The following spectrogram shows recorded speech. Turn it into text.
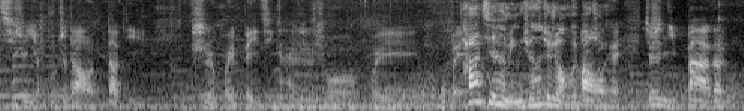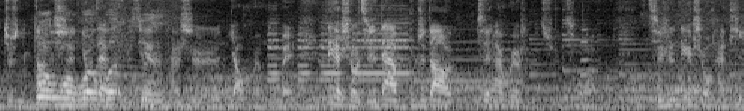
其实也不知道到底是回北京还是说回湖北。他其实很明确，他就是要回北京。哦，OK，就是你爸到，就是你到底是留在福建还是要回湖北？那个时候其实大家不知道接下来会有什么举措，其实那个时候还挺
